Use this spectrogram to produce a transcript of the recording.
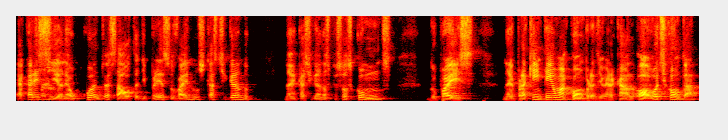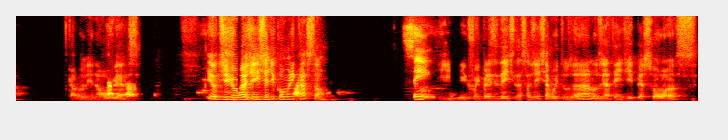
é a carestia, né? O quanto essa alta de preço vai nos castigando, né? Castigando as pessoas comuns do país. Né? Para quem tem uma compra de mercado, ó, vou te contar. Carolina, ouve essa. Eu tive uma agência de comunicação. Sim. E fui presidente dessa agência há muitos anos e atendi pessoas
